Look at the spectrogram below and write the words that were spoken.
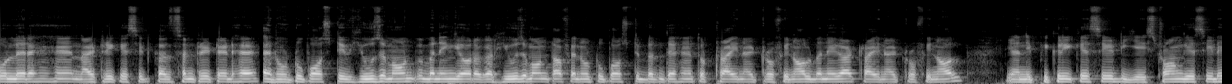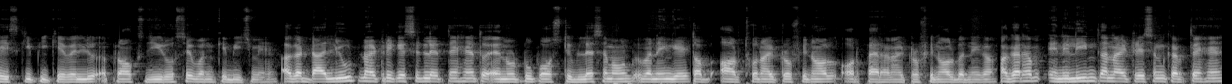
ले रहे हैं, नाइट्रिक एसिड कंसनट्रेटेड है एनओ पॉजिटिव ह्यूज अमाउंट में बनेंगे और अगर huge amount of NO positive बनते हैं तो ट्राई नाइट्रोफिनॉल बनेगा। ट्राई नाइट्रोफिनॉल यानी पिक्रिक एसिड, ये स्ट्रॉन्ग एसिड है, इसकी पीके वैल्यू अप्रॉक्स ज़ीरो से वन के बीच में है। अगर डाइल्यूट नाइट्रिक एसिड लेते हैं तो NO two positive less amount में बनेंगे, तब आर्थोनाइट्रोफिनॉल और पैरानाइट्रोफिनॉल बनेगा। अगर हम एनिलीन का नाइट्रेशन करते हैं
